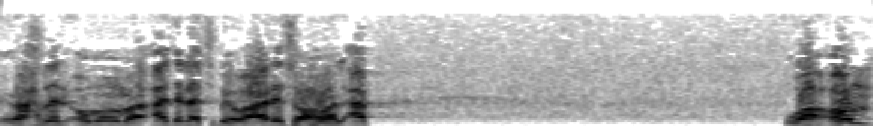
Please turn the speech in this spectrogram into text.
بمحض الأمومة أدلت بوارث وهو الأب. وأم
